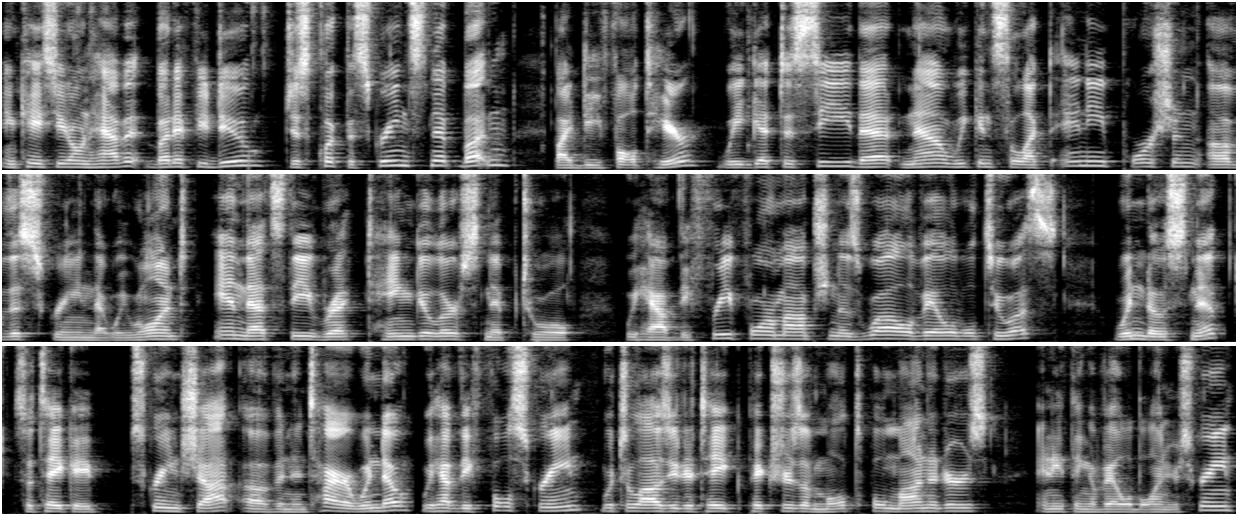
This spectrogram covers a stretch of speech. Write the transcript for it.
in case you don't have it, but if you do, just click the screen snip button. By default here, we get to see that now we can select any portion of the screen that we want, and that's the rectangular snip tool. We have the freeform option as well available to us window snip. So take a screenshot of an entire window. We have the full screen, which allows you to take pictures of multiple monitors, anything available on your screen.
